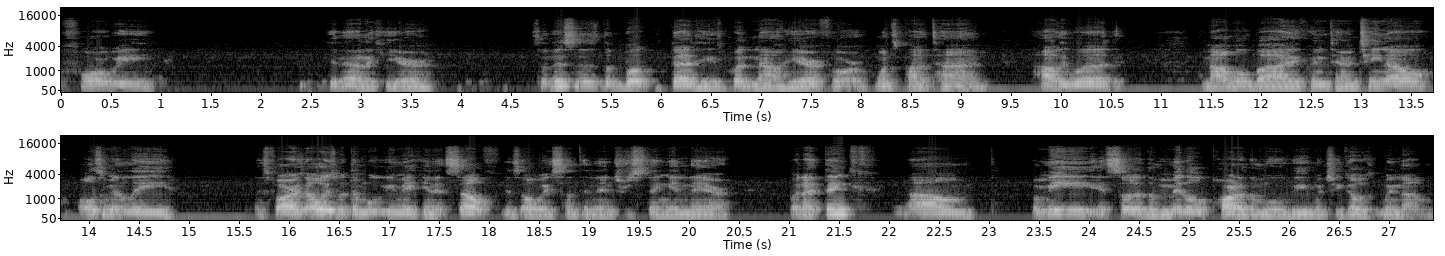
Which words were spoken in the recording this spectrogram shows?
before we get out of here, so this is the book that he's putting out here for Once Upon a Time, Hollywood, a novel by Quentin Tarantino. Ultimately, as far as always with the movie making itself, there's always something interesting in there. But I think um, for me, it's sort of the middle part of the movie when she goes when um,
